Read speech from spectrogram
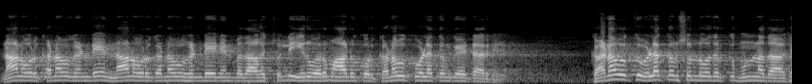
நான் ஒரு கனவு கண்டேன் நான் ஒரு கனவு கண்டேன் என்பதாக சொல்லி இருவரும் ஆளுக்கு ஒரு கனவுக்கு விளக்கம் கேட்டார்கள். கனவுக்கு விளக்கம் சொல்லுவதற்கு முன்னதாக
